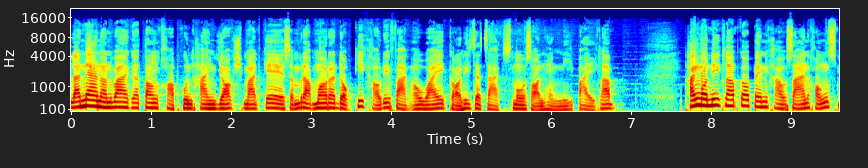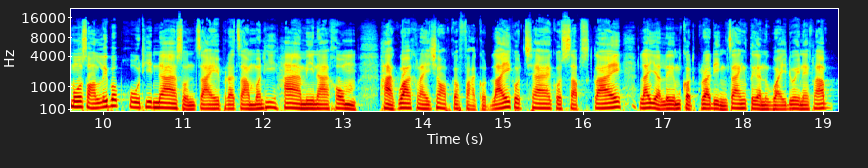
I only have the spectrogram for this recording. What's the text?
และแน่นอนว่าก็ต้องขอบคุณทางยอร์กชมาร์เก้สำหรับมรดกที่เขาได้ฝากเอาไว้ก่อนที่ที่จะจากสโมสรแห่งนี้ไปครับ ทั้งหมดนี้ครับก็เป็นข่าวสารของสโมสรลิเวอร์พูลที่น่าสนใจประจำวันที่ 5 มีนาคม หากว่าใครชอบก็ฝากกดไลค์ กดแชร์ กด Subscribe และอย่าลืมกดกระดิ่งแจ้งเตือนไว้ด้วยนะครับ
